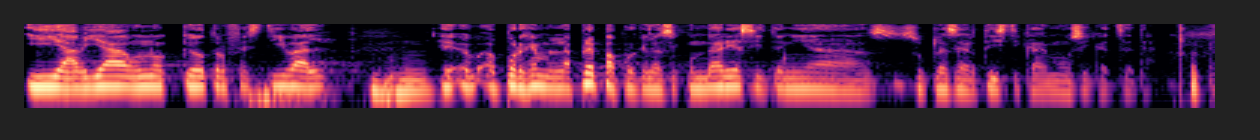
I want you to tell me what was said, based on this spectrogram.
y había uno que otro festival. Ujú. eh, por ejemplo, en la prepa, porque la secundaria sí tenía su clase artística de música, etcétera. Ok.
